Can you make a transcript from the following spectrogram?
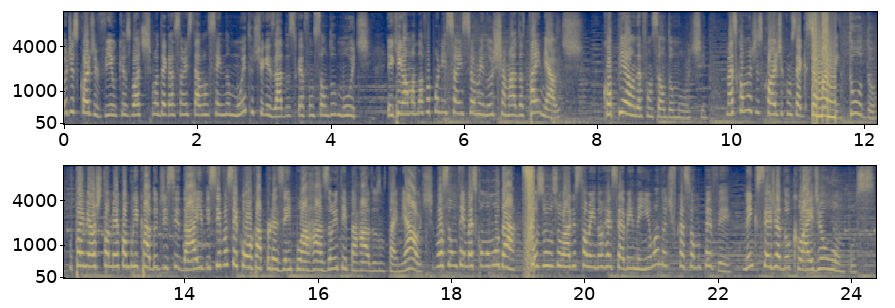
O Discord viu que os bots de moderação estavam sendo muito utilizados para a função do mute e criou uma nova punição em seu menu chamada Timeout. Copiando a função do multi. Mas como o Discord consegue se amar em tudo, o timeout também é complicado de se dar. E se você colocar, por exemplo, a razão e tempo errados no timeout, você não tem mais como mudar. Os usuários também não recebem nenhuma notificação no PV, nem que seja do Clyde ou Umpus.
